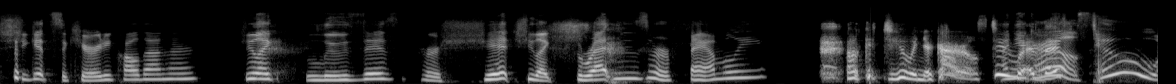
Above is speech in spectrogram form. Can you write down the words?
she gets security called on her. She like loses her shit. She like threatens her family I'll get you and your girls too. and your And then girls too.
